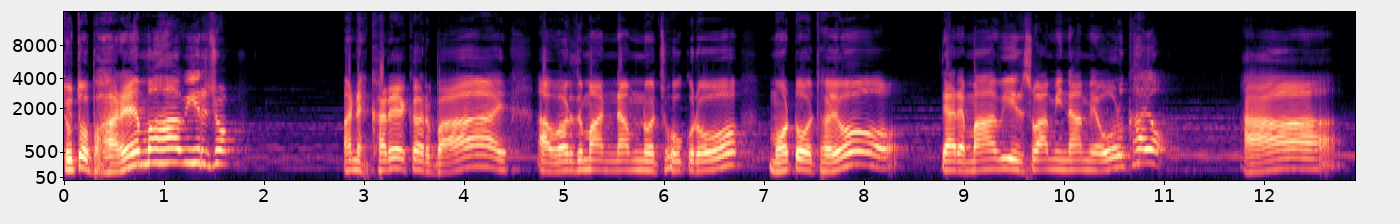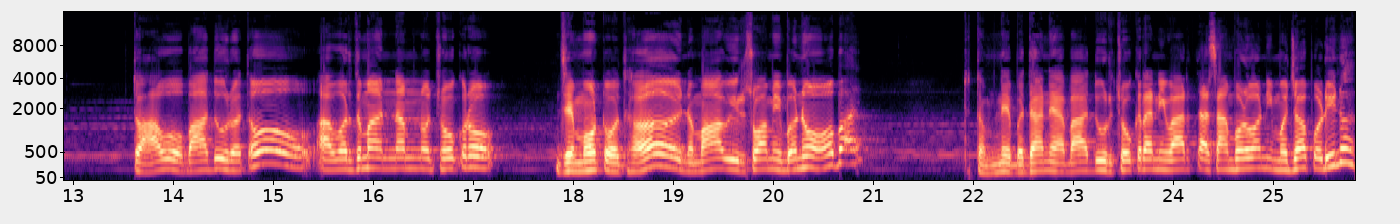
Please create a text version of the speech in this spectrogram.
તું તો ભારે મહાવીર છો. અને ખરેખર ભાઈ, આ વર્ધમાન નામનો છોકરો મોટો થયો, ત્યારે મહાવીર સ્વામી નામે ઓળખાયો. હા. તો આવો બહાદુર હતો. આ વર્ધમાન નામનો છોકરો જે મોટો થઈને મહાવીર સ્વામી બન્યો ભાઈ. તો તમને બધાને આ બહાદુર છોકરાની વાર્તા સાંભળવાની મજા પડી ને?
